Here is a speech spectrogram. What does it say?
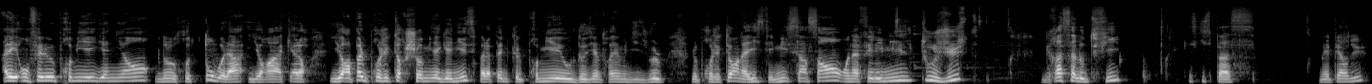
Allez, on fait le premier gagnant de notre tombola. Il y aura, alors, il y aura pas le projecteur Xiaomi à gagner. C'est pas la peine que le premier ou le deuxième, troisième me disent le projecteur. On a c'était 1500. On a fait les 1000 tout juste grâce à l'autre fille. Qu'est-ce qui se passe? Mais perdu?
